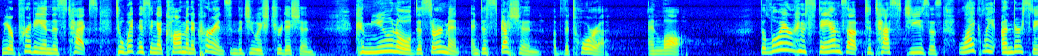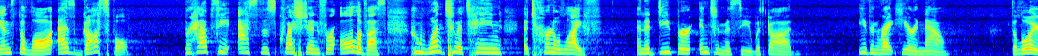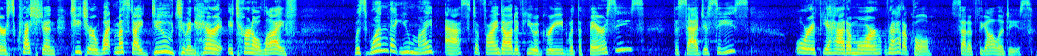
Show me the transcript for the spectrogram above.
We are privy in this text to witnessing a common occurrence in the Jewish tradition communal discernment and discussion of the Torah and law. The lawyer who stands up to test Jesus likely understands the law as gospel Perhaps he asked this question for all of us who want to attain eternal life and a deeper intimacy with God, even right here and now. The lawyer's question, Teacher, what must I do to inherit eternal life? was one that you might ask to find out if you agreed with the Pharisees, the Sadducees, or if you had a more radical set of theologies.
